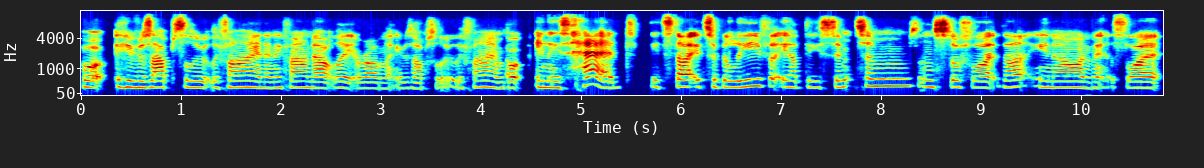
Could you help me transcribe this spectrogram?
But he was absolutely fine, and he found out later on that he was absolutely fine. But in his head, he'd started to believe that he had these symptoms and stuff like that, you know. And it's like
